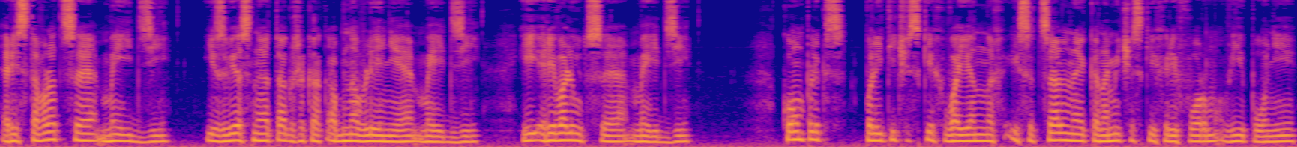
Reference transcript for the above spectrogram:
Реставрация Мэйдзи, известная также как обновление Мэйдзи и революция Мэйдзи, комплекс политических, военных и социально-экономических реформ в Японии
